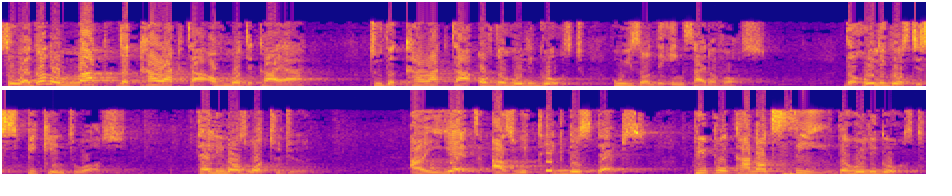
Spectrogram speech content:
So we're going to map the character of Mordecai to the character of the Holy Ghost who is on the inside of us. The Holy Ghost is speaking to us, telling us what to do. And yet, as we take those steps, people cannot see the Holy Ghost,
